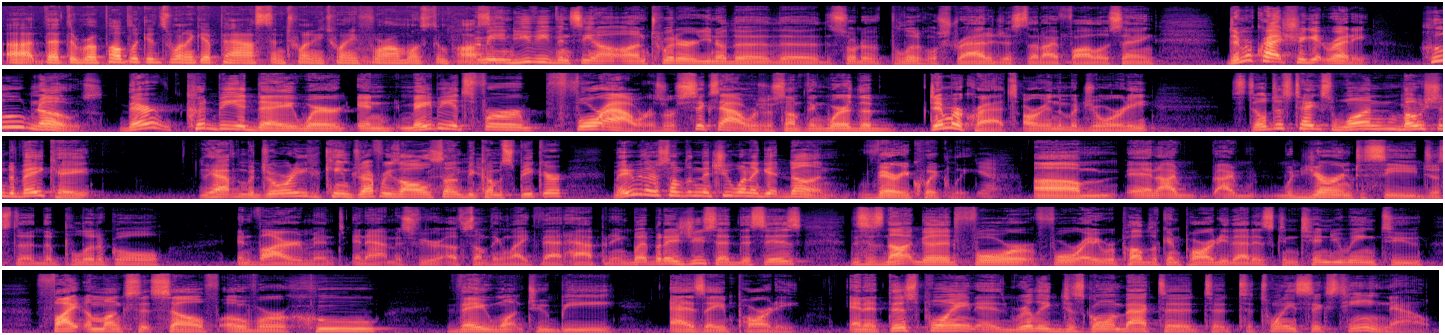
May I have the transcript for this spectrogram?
uh, that the Republicans want to get passed in 2024 almost impossible. I mean, you've even seen on, Twitter, you know, the, the the sort of political strategists that I follow saying, Democrats should get ready. Who knows? There could be a day where, and maybe it's for four hours or six hours or something, where the Democrats are in the majority. Still just takes one motion to vacate. You have the majority. Hakeem Jeffries all of a sudden becomes speaker. Maybe there's something that you want to get done very quickly. Um, and I, I would yearn to see just the, the political environment and atmosphere of something like that happening. But but as you said, this is this is not good for for a Republican Party that is continuing to fight amongst itself over who they want to be as a party. And at this point, and really just going back to, to, to 2016 now,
